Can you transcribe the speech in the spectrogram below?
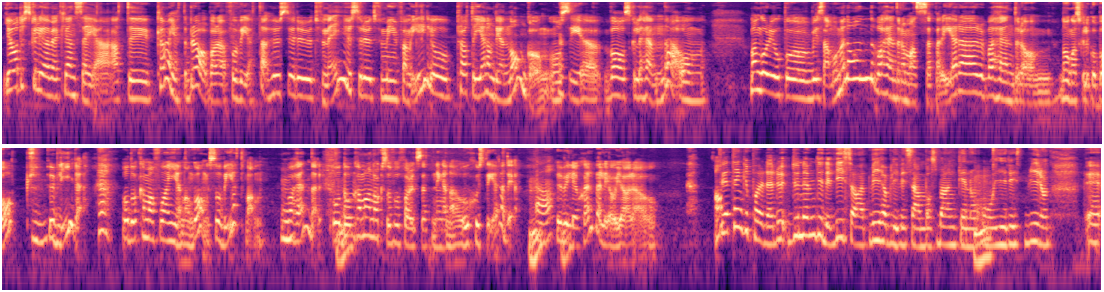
Ja, det skulle jag verkligen säga att det kan vara jättebra att bara få veta hur ser det ut för mig, hur ser det ut för min familj och prata igenom det någon gång och se vad skulle hända om man går ihop och blir sambo med någon. Vad händer om man separerar? Vad händer om någon skulle gå bort? Hur blir det? Och då kan man få en genomgång så vet man vad händer. Och då kan man också få förutsättningarna att justera det. Ja. Hur vill jag själv välja att göra? Och För jag tänker på det där, du, du nämnde ju det, vi sa att vi har blivit sambos banken och, och juristbyrån. Eh,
